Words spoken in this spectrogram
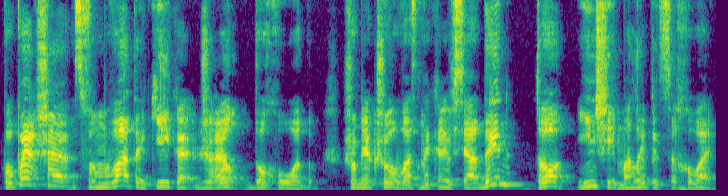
По-перше, сформувати кілька джерел доходу, щоб якщо у вас накрився один, то інші могли підстрахувати.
